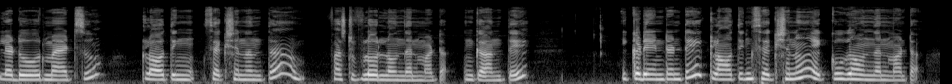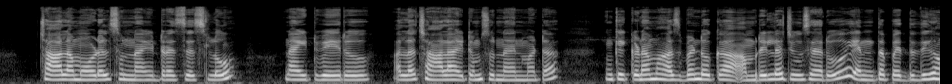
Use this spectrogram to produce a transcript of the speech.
ఇలా డోర్ మ్యాట్స్ క్లాతింగ్ సెక్షన్ అంతా ఫస్ట్ ఫ్లోర్లో ఉందన్నమాట. ఇంకా అంతే. ఇక్కడ ఏంటంటే క్లాతింగ్ సెక్షన్ ఎక్కువగా ఉందన్నమాట. చాలా మోడల్స్ ఉన్నాయి డ్రెస్సెస్లో నైట్ వేర్ అలా చాలా ఐటమ్స్ ఉన్నాయన్నమాట. ఇంక ఇక్కడ మా హస్బెండ్ ఒక అంబ్రిల్లా చూశారు ఎంత పెద్దదిగా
